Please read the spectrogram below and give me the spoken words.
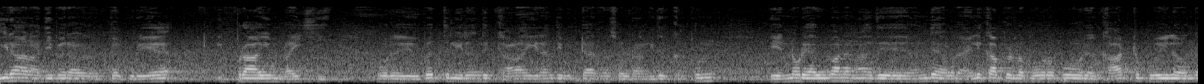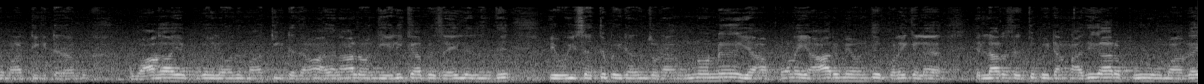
ஈரான் அதிபராக இருக்கக்கூடிய இப்ராஹிம் ரைசி ஒரு விபத்தில் இருந்து கா இறந்து விட்டார்னு சொல்கிறாங்க இதற்கு முன் என்னுடைய அபிமானம்னா அது வந்து அவர் ஹெலிகாப்டரில் போகிறப்போ ஒரு காற்று புகையில் வந்து மாட்டிக்கிட்டதாக வாகாய புகையில் வந்து மாட்டிக்கிட்டதாகவும் அதனால் வந்து ஹெலிகாப்டர் செயலிருந்து உயிர் செத்து போயிட்டாங்கன்னு சொல்கிறாங்க இன்னொன்று யா போன யாருமே வந்து பிழைக்கலை. எல்லாரும் செத்து போயிட்டாங்க. அதிகாரப்பூர்வமாக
